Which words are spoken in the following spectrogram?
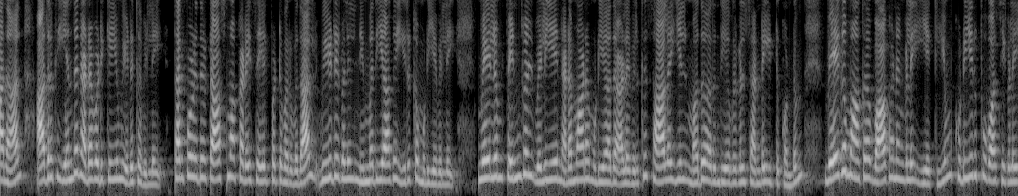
ஆனால் அதற்கு எந்த நடவடிக்கையும் எடுக்கவில்லை. தற்பொழுது டாஸ்மாக் கடை செயல்பட்டு வருவதால் வீடுகளில் நிம்மதியாக இருக்க முடியவில்லை. மேலும் பெண்கள் வெளியே நடமாட முடியாத அளவிற்கு சாலையில் மது அருந்தியவர்கள் சண்டையிட்டுக் கொண்டும் வேகமாக வாகனங்களை இயக்கியும் குடியிருப்பு வாசிகளை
